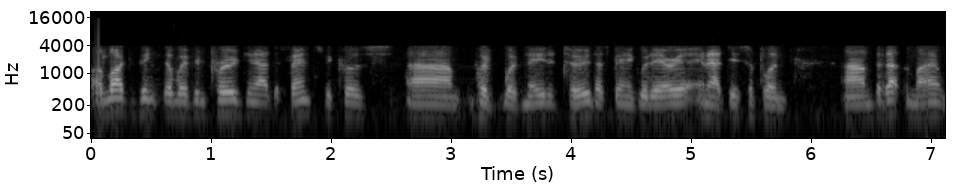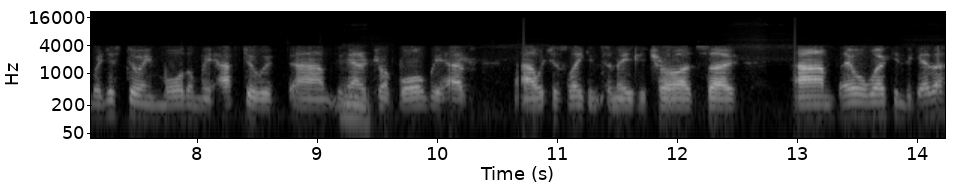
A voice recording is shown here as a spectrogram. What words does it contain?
I'd like to think that we've improved in our defence because um, we've, we've needed to. That's been a good area in our discipline. Um, but at the moment, we're just doing more than we have to with um, the mm. amount of drop ball we have, uh, which is leaking some easy tries. So um, they're all working together,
